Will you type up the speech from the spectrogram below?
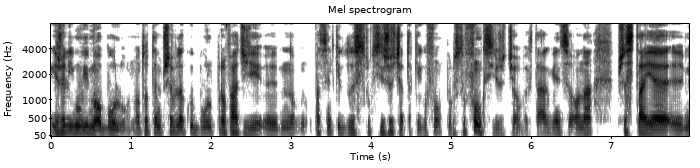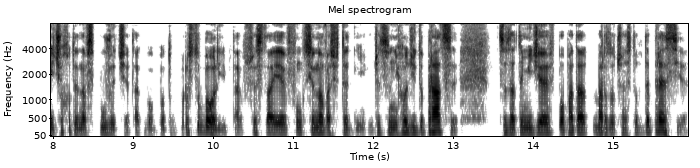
jeżeli mówimy o bólu, no to ten przewlekły ból prowadzi y, no, pacjentki do destrukcji życia, takiego po prostu funkcji życiowych, tak? Więc ona przestaje y, mieć ochotę na współżycie, tak? Bo, bo to po prostu boli, tak? Przestaje funkcjonować w te dni, czy co nie chodzi do pracy, co za tym idzie, popada bardzo często w depresję.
